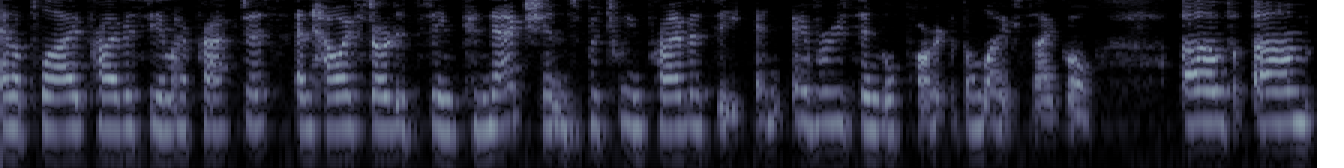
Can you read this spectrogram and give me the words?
and applied privacy in my practice and how I started seeing connections between privacy and every single part of the life cycle of um,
